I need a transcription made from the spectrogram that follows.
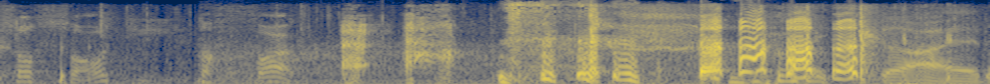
are so salty. What the fuck? oh my god.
